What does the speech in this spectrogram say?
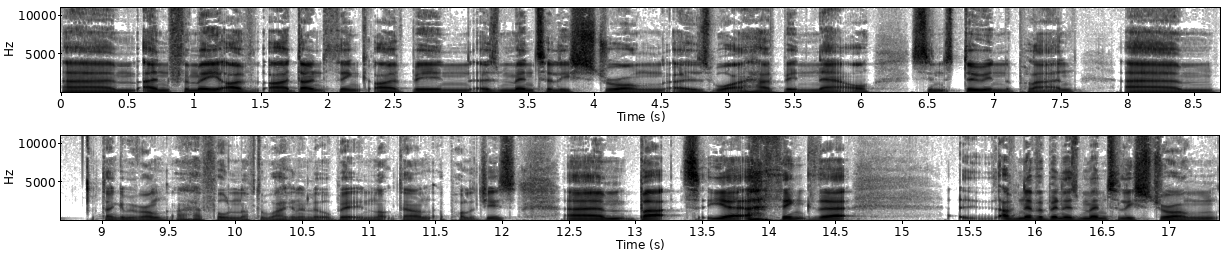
um, and for me, I've I don't think I've been as mentally strong as what I have been now since doing the plan. Um, don't get me wrong, I have fallen off the wagon a little bit in lockdown. Apologies, um, but yeah, I think that I've never been as mentally strong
